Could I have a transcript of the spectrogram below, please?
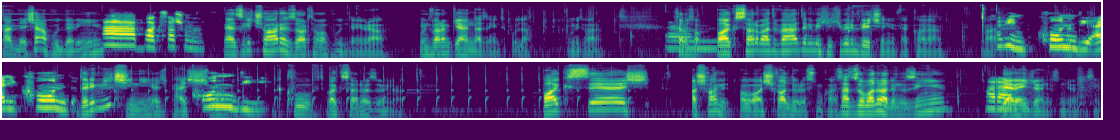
حله چقدر پول داریم؟ آه، box اش اومد. نزدیک 4000 تومان پول داریم را امیدوارم گند نزنید تو پولا. امیدوارم. خیلی خب box ها رو بعد ورداریم یکی یکی بریم بچینیم فکر کنم. آره. ببین کندی علی کند. داری میچینی؟ یا پشم کندی. کوفت box ها رو ببینم. box ش آشغال می... او آشغال درست می‌کنه. از زباله بعد بندازیم؟ بیا بیا آره اینجا بندازیم اینجا بندازیم.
